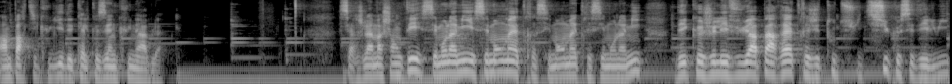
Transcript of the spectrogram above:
en particulier de quelques incunables. Serge Lama chanté, c'est mon ami et c'est mon maître, c'est mon maître et c'est mon ami. Dès que je l'ai vu apparaître, j'ai tout de suite su que c'était lui,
